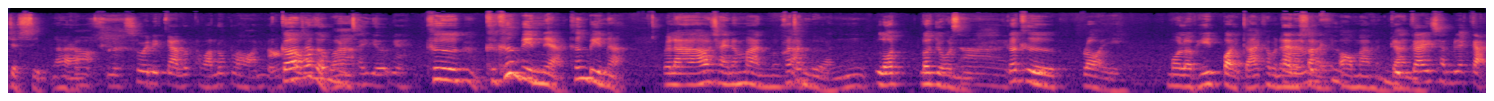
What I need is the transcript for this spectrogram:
2570 นะคะ ก็ช่วยในการลดภาวะโลกร้อนเนาะก็พระถ้าเกิดว่าครื่องบินใช้เยอะไง คือคือเครื่องบินเนี่ย เครื่องบินอะ เวลาเขาใช้น้ำมันมันก็ค่ะจะเหมือนรถรถยนต์ใช่ก็คือปล่อยมลพิษปล่อยก๊าซคาร์บอนไดแต่อนั้อนกไซมันด์คือออกมาเหมือนอกัยู่นใกล้ชั้นบรรยากาศ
